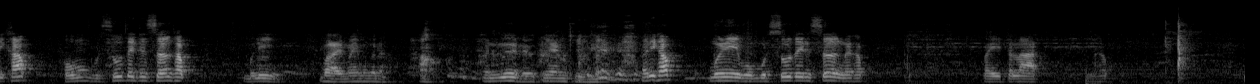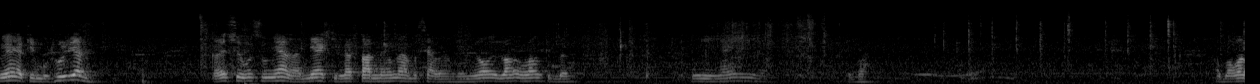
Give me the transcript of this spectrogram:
ดีครับ ผมบุญสู้เต้นเซิร์งครับมือนี้บ่ายไหมมันก็น่ะอ้าวมันมืดเดี๋ยวแย่งขิงสวัสดีครับมือนี้ผมบุญสู้เต้นเซิร์งนะครับ ไปตลาดนะครับเมียอยากกินบุกทุเรียนก็เลยซื้อมาซื้อเมียแหละเมียกินละตอนหนึงน้ำตาลมาแซ่บเลยผมลองลองลองกินเบิ้งอุ้ยไงเห็นปะเขาบอกว่า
